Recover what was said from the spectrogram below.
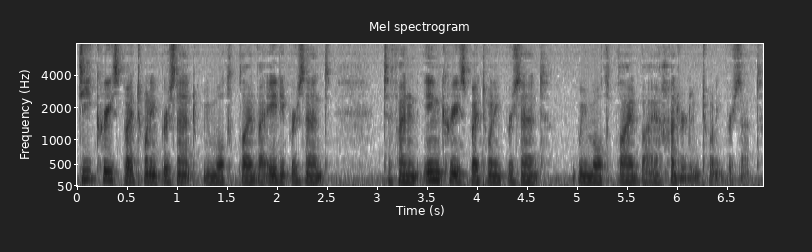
decrease by 20%, we multiplied by 80%. To find an increase by 20%, we multiplied by 120%.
